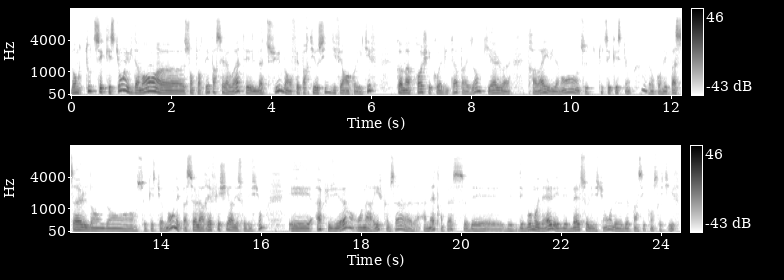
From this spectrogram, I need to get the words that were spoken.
Donc toutes ces questions, évidemment, euh, sont portées par Celawatt, et là-dessus, ben, on fait partie aussi de différents collectifs, comme Approche et Cohabitat, par exemple, qui, elles, travaillent évidemment toutes ces questions. Mmh. Donc on n'est pas seul dans, ce questionnement, on n'est pas seul à réfléchir à des solutions, et à plusieurs, on arrive comme ça à, mettre en place des, beaux modèles et des belles solutions de, de principes constructifs.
